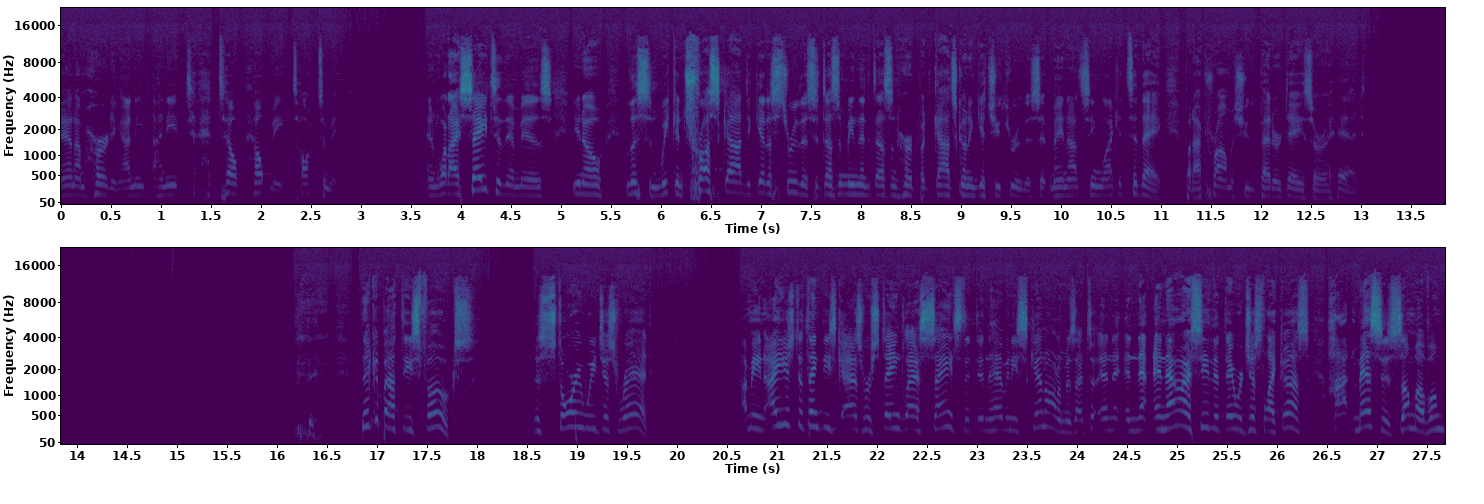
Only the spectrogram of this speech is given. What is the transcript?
Man, I'm hurting. I need, I need to help, help me. Talk to me. And what I say to them is, you know, listen, we can trust God to get us through this. It doesn't mean that it doesn't hurt, but God's going to get you through this. It may not seem like it today, but I promise you, the better days are ahead. Think about these folks. This story we just read. I mean, I used to think these guys were stained glass saints that didn't have any skin on them. As I t- and, and, and now I see that they were just like us, hot messes, some of them.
